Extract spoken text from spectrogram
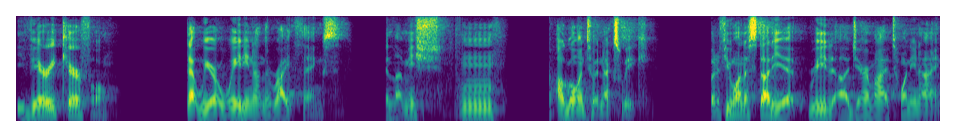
Be very careful that we are waiting on the right things. And let me, sh- mm, I'll go into it next week. But if you want to study it, read uh, Jeremiah 29.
